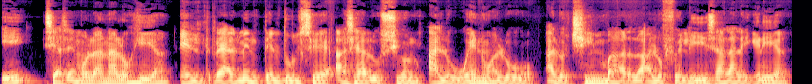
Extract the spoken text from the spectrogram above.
Y si hacemos la analogía, el, realmente el dulce hace alusión a lo bueno, a lo, a lo chimba, a lo feliz, a la alegría.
